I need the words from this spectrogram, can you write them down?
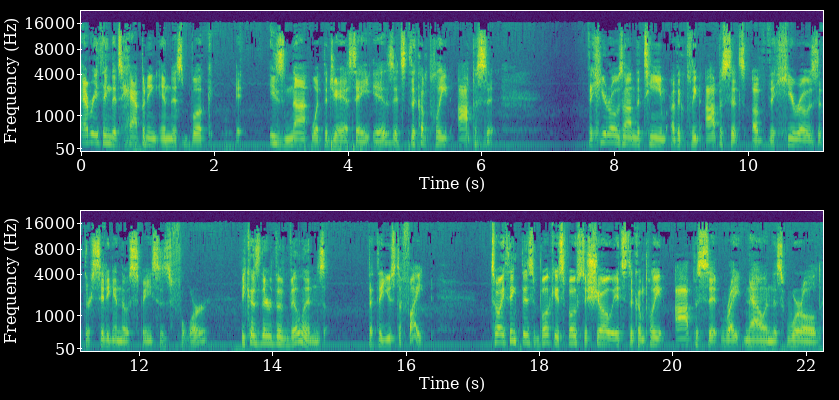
everything that's happening in this book is not what the JSA is. It's the complete opposite. The heroes on the team are the complete opposites of the heroes that they're sitting in those spaces for because they're the villains that they used to fight. So I think this book is supposed to show it's the complete opposite right now in this world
